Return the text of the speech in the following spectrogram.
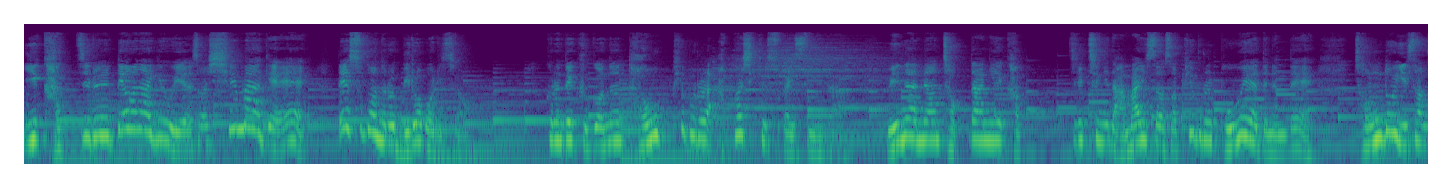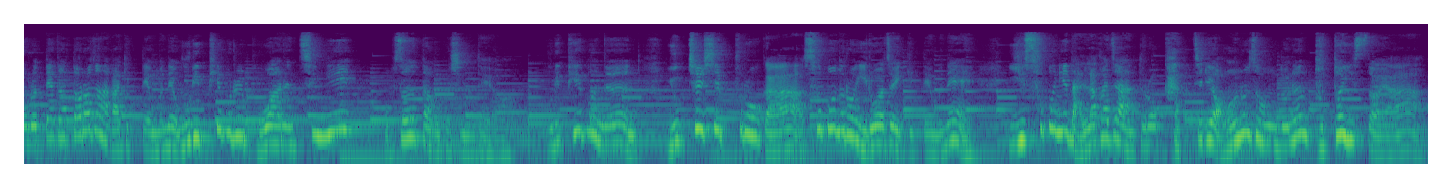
이 각질을 떼어나기 위해서 심하게 떼수건으로 밀어버리죠. 그런데 그거는 더욱 피부를 악화시킬 수가 있습니다. 왜냐하면 적당히 각질층이 남아있어서 피부를 보호해야 되는데 정도 이상으로 때가 떨어져 나가기 때문에 우리 피부를 보호하는 층이 없어졌다고 보시면 돼요. 우리 피부는 6, 70%가 수분으로 이루어져 있기 때문에 이 수분이 날아가지 않도록 각질이 어느 정도는 붙어 있어야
